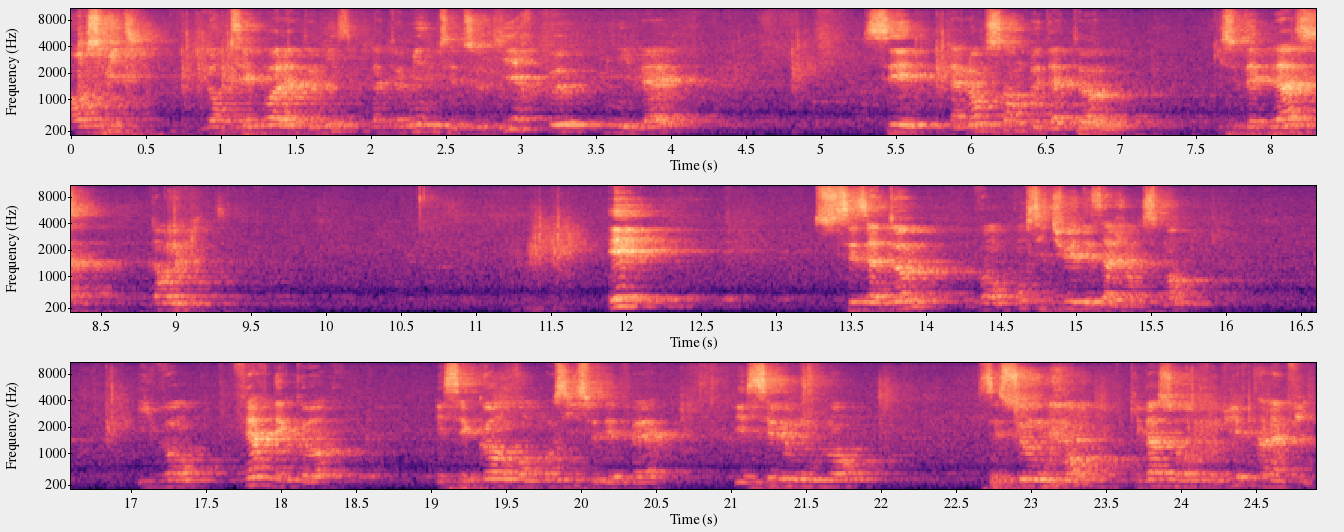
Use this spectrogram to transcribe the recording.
Ensuite, donc c'est quoi l'atomisme? L'atomisme, c'est de se dire que l'univers, c'est un ensemble d'atomes qui se déplacent dans le vide. Et ces atomes vont constituer des agencements ils vont faire des corps, et ces corps vont aussi se défaire, et c'est le mouvement, c'est ce mouvement qui va se reproduire à l'infini.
